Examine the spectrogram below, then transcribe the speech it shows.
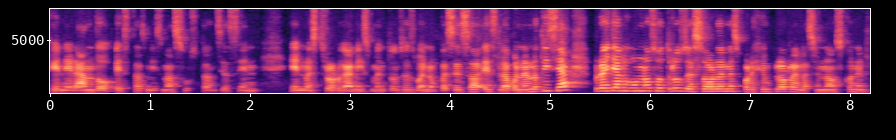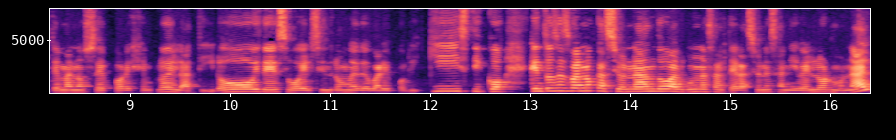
generando estas mismas sustancias en, en nuestro organismo. Entonces, bueno, pues esa es la buena noticia, pero hay algunos otros desórdenes, por ejemplo, relacionados con el tema, no sé, por ejemplo, de la tiroides o el síndrome de ovario poliquístico, que entonces van ocasionando algunas alteraciones a nivel hormonal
